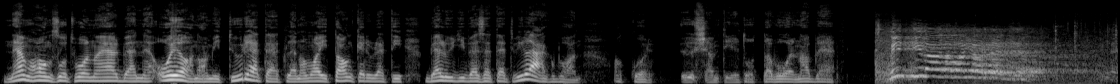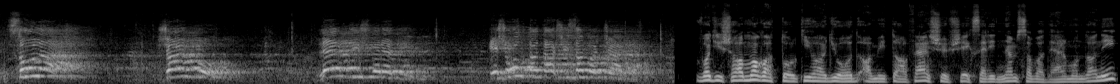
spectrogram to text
nem hangzott volna el benne olyan, ami tűrhetetlen a mai tankerületi belügyi vezetett világban, akkor ő sem tiltotta volna be. Mit kíván a magyar rendszer? Szólás, sajtó, lelkiismereti és oktatási szabadság. Vagyis ha magadtól kihagyod, amit a felsőbbség szerint nem szabad elmondani,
